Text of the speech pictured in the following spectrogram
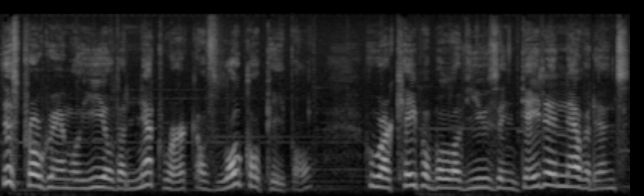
This program will yield a network of local people who are capable of using data and evidence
